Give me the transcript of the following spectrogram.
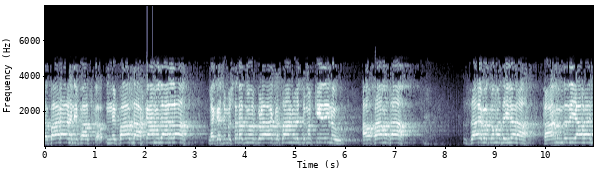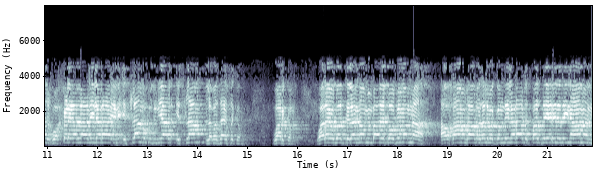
د پارا نفاس نفاس احکام د الله لکه چې مشرت نور کړه کسان ور چې مخکې دي نو او خامخا زایب کما دی لرا قانون د دی هغه چې خو کړی الله دی لرا یعنی اسلام په دنیا اسلام لبزای سکم ورکم ولا یبدلنه من بعد خوف ممنا او خامخا بدل وکم دی لرا د پس دی یری دی نامن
